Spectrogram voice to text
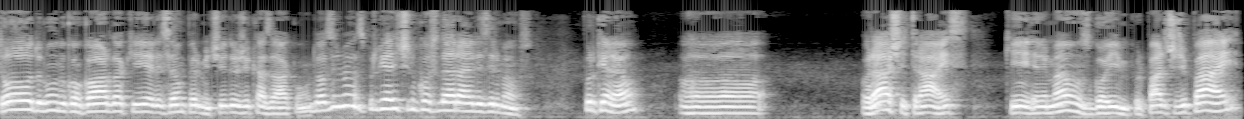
todo mundo concorda que eles são permitidos de casar com duas irmãs, porque a gente não considera eles irmãos. Por que não? O Rashi traz que irmãos goim por parte de pai,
